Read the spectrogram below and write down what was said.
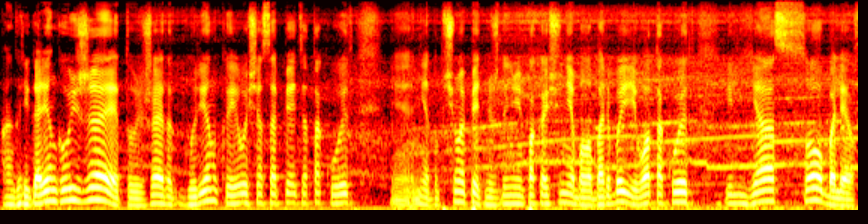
А Григоренко уезжает, уезжает от Гуренко, его сейчас опять атакует. Э, нет, ну почему опять? Между ними пока еще не было борьбы, его атакует Илья Соболев.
